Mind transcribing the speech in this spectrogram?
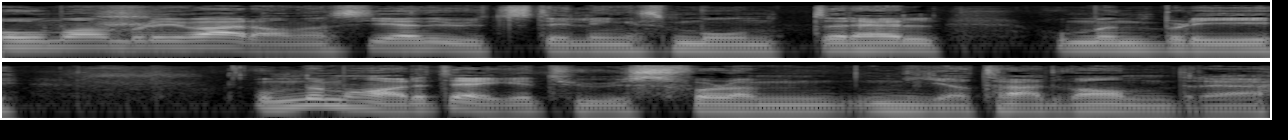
om man blir værende i en utstillingsmonter, eller om, en blir, om de har et eget hus for de 39 andre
